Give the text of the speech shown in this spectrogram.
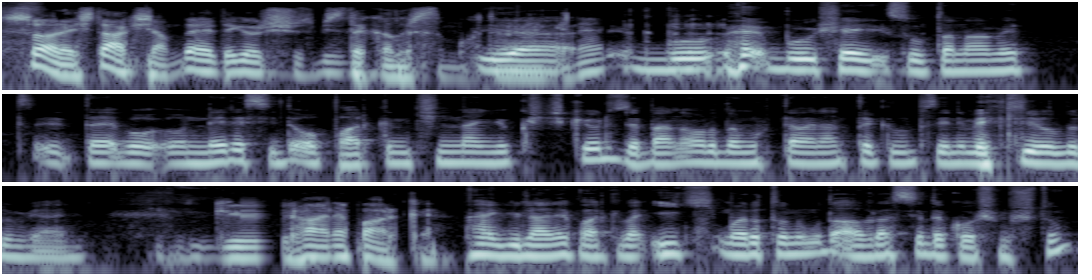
Sonra işte akşam da evde görüşürüz. Bizde kalırsın muhtemelen Ya gene. bu bu şey Sultanahmet'te bu o neresiydi o parkın içinden yokuş çıkıyoruz ya ben orada muhtemelen takılıp seni bekliyor olurum yani. Gülhane Parkı. Ha Gülhane Parkı ben ilk maratonumu da Avrasya'da koşmuştum.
